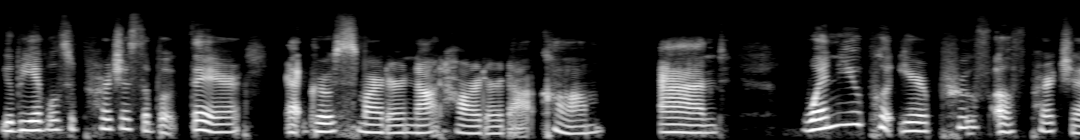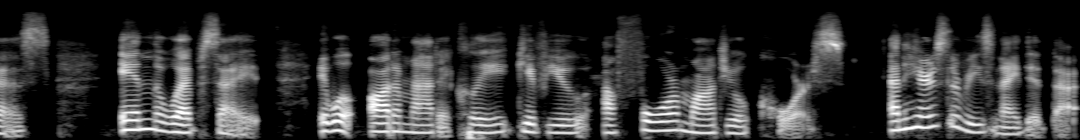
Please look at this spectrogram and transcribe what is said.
You'll be able to purchase the book there at growsmarternotharder.com. And when you put your proof of purchase in the website, it will automatically give you a four module course. And here's the reason I did that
